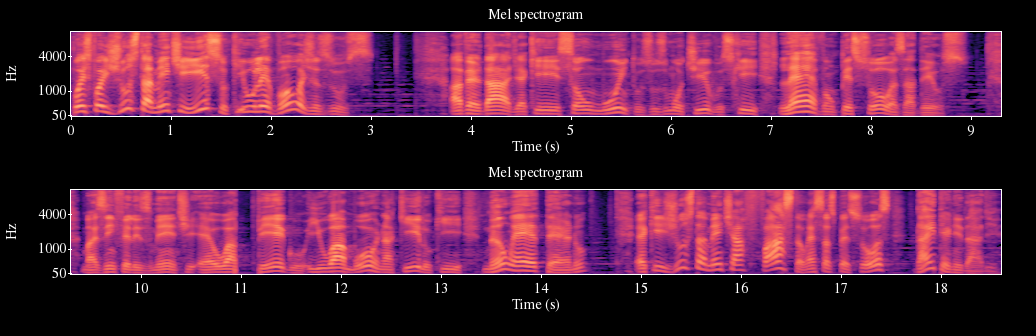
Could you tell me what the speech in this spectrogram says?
pois foi justamente isso que o levou a Jesus. A verdade é que são muitos os motivos que levam pessoas a Deus. Mas infelizmente é o apego e o amor naquilo que não é eterno é que justamente afastam essas pessoas da eternidade.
